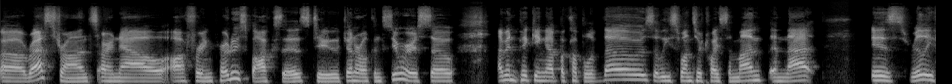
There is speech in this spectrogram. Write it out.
uh, restaurants are now offering produce boxes to general consumers. So I've been picking up a couple of those at least once or twice a month, and that is really.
